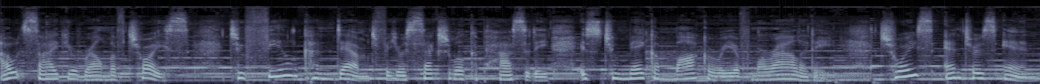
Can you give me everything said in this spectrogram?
outside your realm of choice. To feel condemned for your sexual capacity is to make a mockery of morality. Choice enters in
